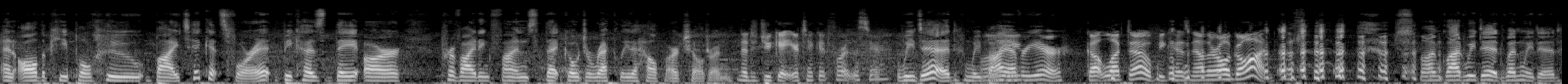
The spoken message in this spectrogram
and all the people who buy tickets for it because they are providing funds that go directly to help our children. Now, did you get your ticket for it this year? We did. We buy every year. Got lucked out because now they're all gone. Well, I'm glad we did when we did.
